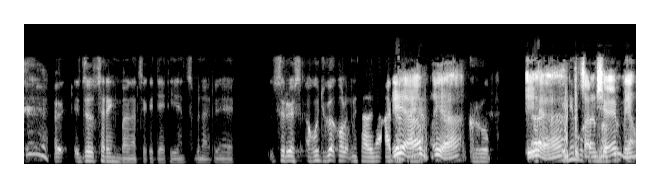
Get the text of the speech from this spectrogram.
itu sering banget sih kejadian sebenarnya. Serius aku juga kalau misalnya ada iya kayak iya. grup iya ini bukan shaming.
